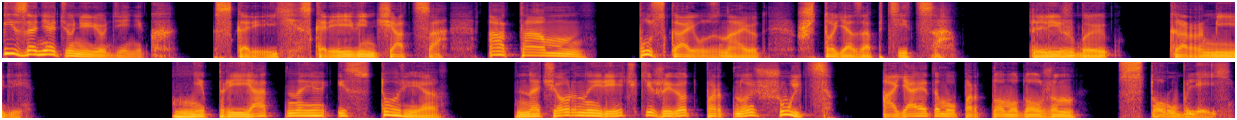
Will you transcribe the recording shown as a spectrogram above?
и занять у нее денег. Скорей, скорее венчаться, а там пускай узнают, что я за птица. Лишь бы кормили. Неприятная история. На Черной речке живет портной Шульц, а я этому портному должен сто рублей.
